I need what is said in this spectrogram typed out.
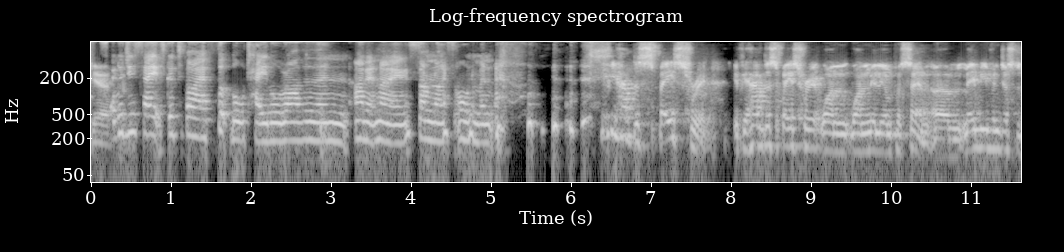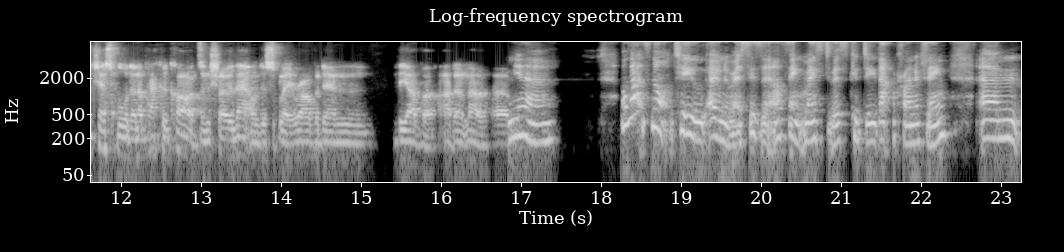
Yeah. So would you say it's good to buy a football table rather than I don't know some nice ornament? if you have the space for it, if you have the space for it, one one million percent. Um, maybe even just a chessboard and a pack of cards and show that on display rather than the other. I don't know. Um, yeah. Well, that's not too onerous, is it? I think most of us could do that kind of thing. Um,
